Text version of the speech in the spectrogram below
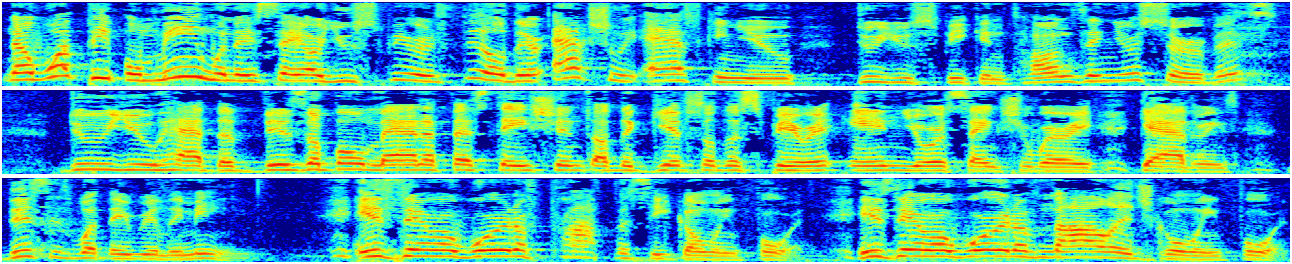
Now, what people mean when they say, "Are you spirit-filled?" They're actually asking you, "Do you speak in tongues in your service?" Do you have the visible manifestations of the gifts of the Spirit in your sanctuary gatherings? This is what they really mean. Is there a word of prophecy going forth? Is there a word of knowledge going forth?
